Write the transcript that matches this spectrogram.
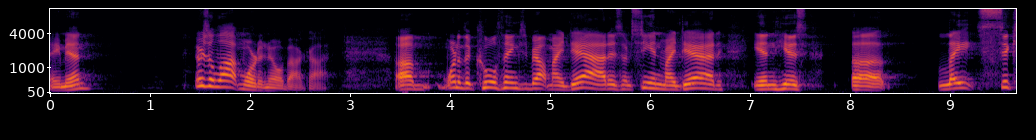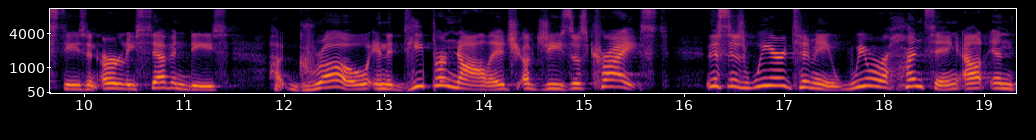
Amen? There's a lot more to know about God. Um, one of the cool things about my dad is I'm seeing my dad in his uh, late 60s and early 70s uh, Uh, grow in a deeper knowledge of Jesus Christ. This is weird to me. We were hunting out in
